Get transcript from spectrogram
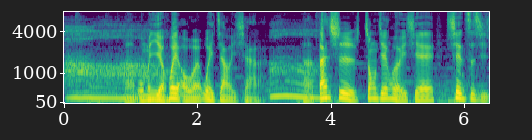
啊、呃，我们也会偶尔喂教一下啦。哦，呃、但是中间会有一些限制级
